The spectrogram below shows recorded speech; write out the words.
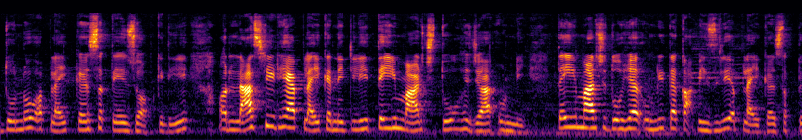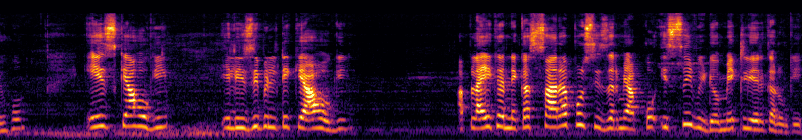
दोनों अप्लाई कर सकते हैं जॉब के लिए। और लास्ट डेट है अप्लाई करने के लिए तेईस मार्च दो हज़ार मार्च दो हज़ार उन्नीस तक आप इजीली अप्लाई कर सकते हो। एज क्या होगी? एलिजिबिलिटी क्या होगी? अप्लाई करने का सारा प्रोसीजर मैं आपको इसी वीडियो में क्लियर करूँगी।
